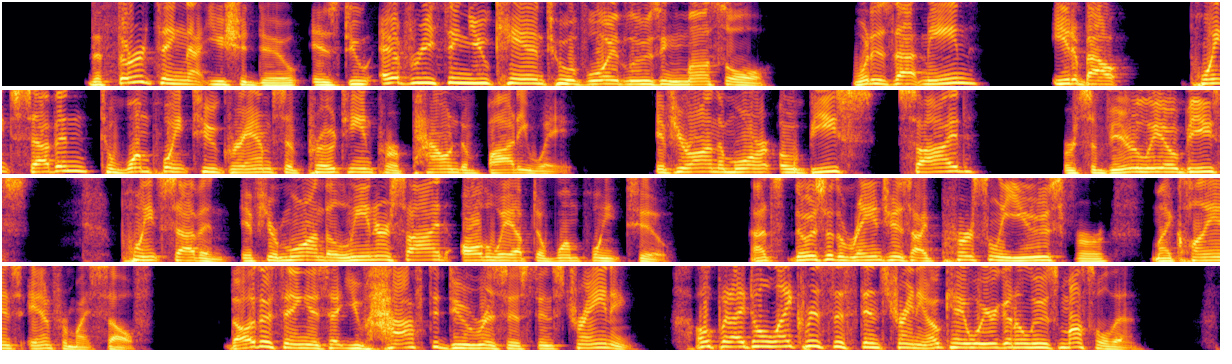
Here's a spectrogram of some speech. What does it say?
The third thing that you should do is do everything you can to avoid losing muscle. What does that mean? Eat about 0.7 to 1.2 grams of protein per pound of body weight. If you're on the more obese side or severely obese, 0.7. If you're more on the leaner side, all the way up to 1.2. That's those are the ranges I personally use for my clients and for myself. The other thing is that you have to do resistance training. Oh, but I don't like resistance training. Okay, well, you're going to lose muscle then.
